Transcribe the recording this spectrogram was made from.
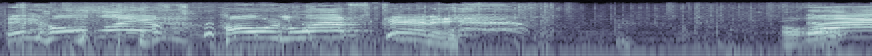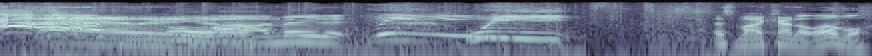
Then hold left. Hold left, Kenny. Oh, oh. Ah! Ah, there you oh go. wow, I made it. Whee! We. That's my kind of level.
